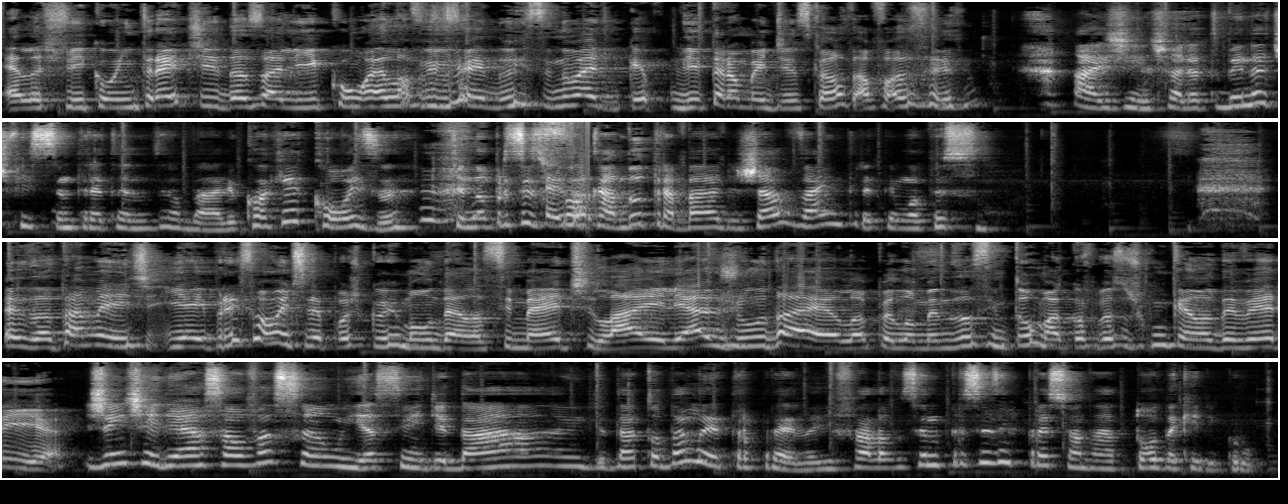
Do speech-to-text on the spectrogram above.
elas ficam entretidas ali com ela vivendo o ensino médio, porque é literalmente isso que ela tá fazendo. Ai, gente, olha, também não é difícil se entreter no trabalho. Qualquer coisa que não precisa focar no trabalho já vai entreter uma pessoa. Exatamente. E aí, principalmente depois que o irmão dela se mete lá, ele ajuda ela, pelo menos assim, turmar com as pessoas com quem ela deveria. Gente, ele é a salvação. E assim, ele dá, ele dá toda a letra pra ela. Ele fala: você não precisa impressionar todo aquele grupo.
